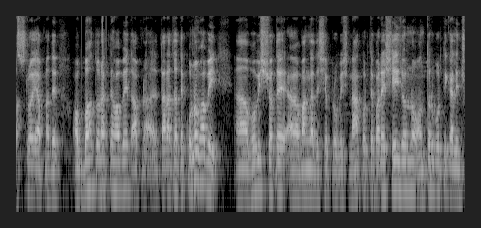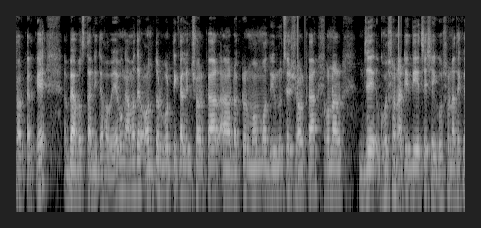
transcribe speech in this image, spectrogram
আশ্রয় আপনাদের অব্যাহত রাখতে হবে। তা আপনার তারা যাতে কোনোভাবেই ভবিষ্যতে বাংলাদেশে প্রবেশ না করতে পারে, সেই জন্য অন্তর্বর্তীকালীন সরকারকে ব্যবস্থা নিতে হবে। এবং আমাদের অন্তর্বর্তীকালীন সরকার ডক্টর মোহাম্মদ ইউনুসের সরকার, ওনার যে ঘোষণাটি দিয়েছে, সেই ঘোষণা থেকে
